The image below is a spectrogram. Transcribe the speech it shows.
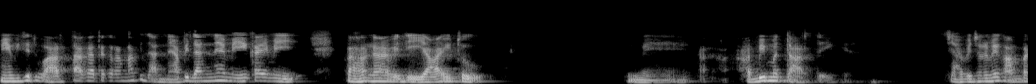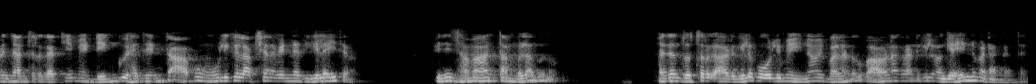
මේ විදිහට වාර්තාගත කරන්න අපි දන්නේ. අපි දන්නේ මේකයි මේ භාවනාවේදී යායුතු මේ අභිමතාර්ථය කියන්නේ. ජාවිතර මේ කම්පන චංචල ගතිය මේ ඩෙන්ගු හැදෙන්න ආපු මූලික ලක්ෂණ වෙන්නේ නැති කියලා හිතනවා. ඉතින් සමාහන්තම්බ ලබනවා. නැත්නම් දොස්තර කාට ගිහලා පොලිමේ ඉන්නවා මේ බලන්නකො භාවනා කරන්න කියලා මම ගැහෙන්න පටන් ගත්තා.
